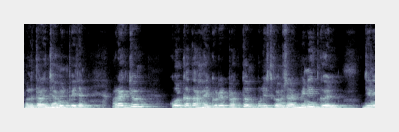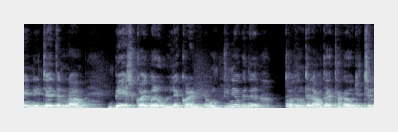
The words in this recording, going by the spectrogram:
ফলে তারা জামিন পেয়ে যান। আর একজন কলকাতা হাইকোর্টের প্রাক্তন পুলিশ কমিশনার বিনীত গোয়েল, যিনি নির্যাতিতের নাম বেশ কয়েকবার উল্লেখ করেন এবং তিনিও কিন্তু তদন্তের আওতায় থাকা উচিত ছিল,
